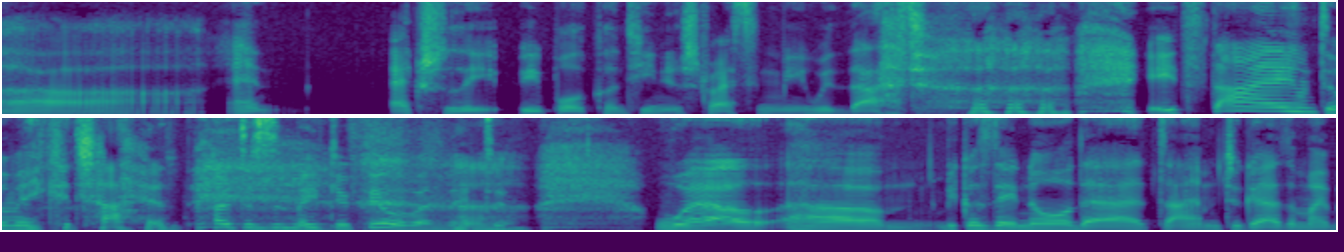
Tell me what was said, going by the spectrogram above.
Uh, and actually people continue stressing me with that. It's time to make a child. How does it make you feel when they do? Well um, because they know that i'm together my,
